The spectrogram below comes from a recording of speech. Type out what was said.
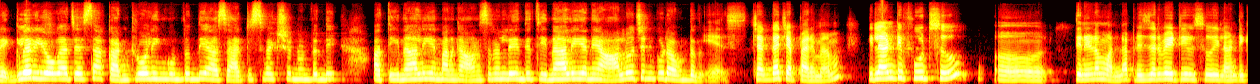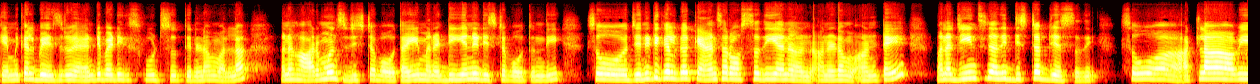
రెగ్యులర్ యోగా చేస్తే ఆ కంట్రోలింగ్ ఉంటుంది ఆ సాటిస్ఫాక్షన్ ఉంటుంది ఆ తినాలి అని మనకు అవసరం లేనిది తినాలి అనే ఆలోచన కూడా ఉండదు. చక్కగా చెప్పారు మ్యామ్. ఇలాంటి ఫుడ్స్ తినడం వల్ల ప్రిజర్వేటివ్స్ ఇలాంటి కెమికల్ బేస్డ్ యాంటీబయాటిక్స్ ఫుడ్స్ తినడం వల్ల మన హార్మోన్స్ డిస్టర్బ్ అవుతాయి మన డిఎన్ఏ డిస్టర్బ్ అవుతుంది. సో జెనెటికల్గా క్యాన్సర్ వస్తుంది అని అనడం అంటే మన జీన్స్ని అది డిస్టర్బ్ చేస్తుంది. సో అట్లా అవి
